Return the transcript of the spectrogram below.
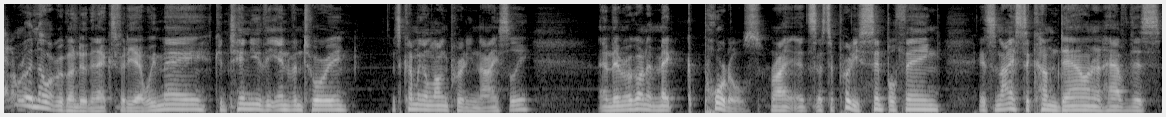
I don't really know what we're going to do in the next video. We may continue the inventory. It's coming along pretty nicely. And then we're going to make portals, right? It's, it's a pretty simple thing it's nice to come down and have this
